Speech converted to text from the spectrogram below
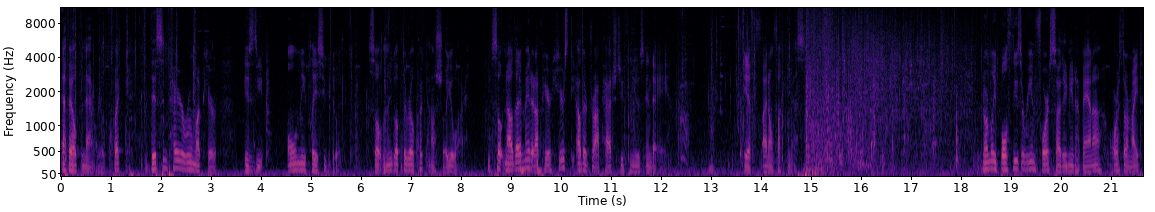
if I open that real quick, this entire room up here is the only place you can do it. So let me go up there real quick and I'll show you why. So now that I've made it up here, here's the other drop hatch you can use into A. If I don't fucking miss. Normally both of these are reinforced, so either you need a Hibana or Thermite,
